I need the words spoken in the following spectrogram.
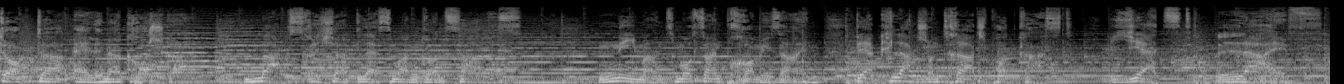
Dr. Elena Gruschka. Max Richard Lessmann Gonzales. Niemand muss ein Promi sein. Der Klatsch und Tratsch Podcast. Jetzt live.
